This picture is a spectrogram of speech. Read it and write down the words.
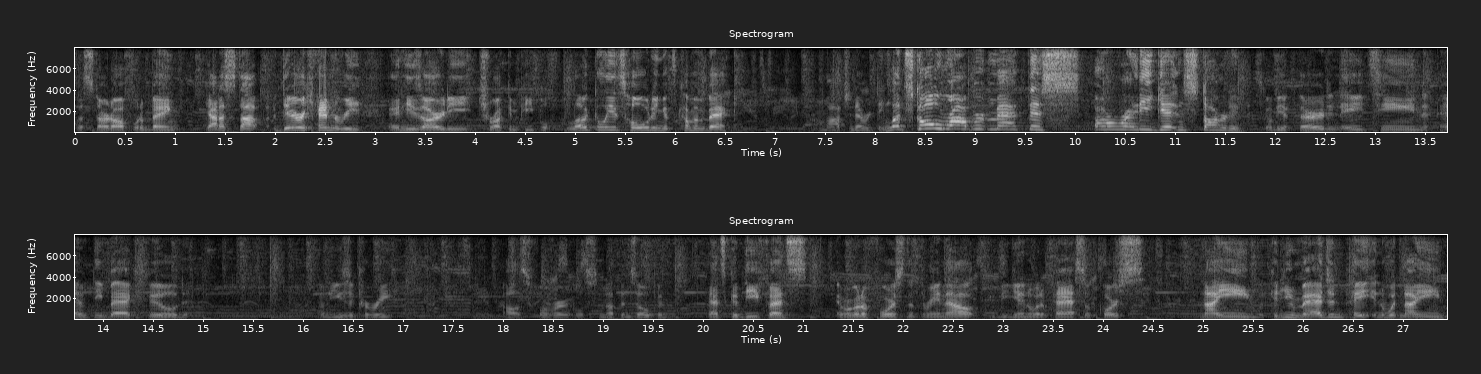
Let's start off with a bang. Gotta stop Derrick Henry, and he's already trucking people. Luckily, it's holding. It's coming back watching everything. Let's go, Robert Mathis! Already getting started. It's gonna be a third and 18. Empty backfield. Gonna use a Curry. Oh, it's four verticals. Nothing's open. That's good defense. And we're gonna force the three and out. We begin with a pass, of course. Nyheim. Could you imagine Peyton with Nyheim?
